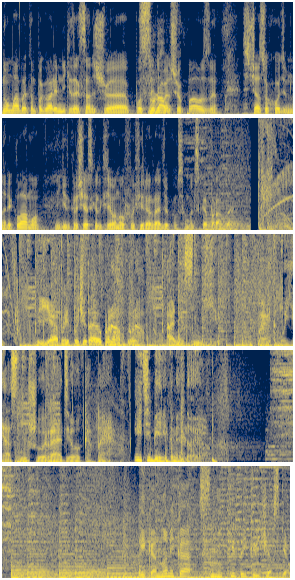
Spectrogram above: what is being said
Но ну, мы об этом поговорим, Никита Александрович, э, после Сюда. небольшой паузы. Сейчас уходим на рекламу. Никита Крачевский, Алексей Иванов в эфире радио «Комсомольская правда». Я предпочитаю правду, правду, а не слухи. Поэтому я слушаю Радио КП. И тебе рекомендую. «Экономика» с Никитой Кричевским.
